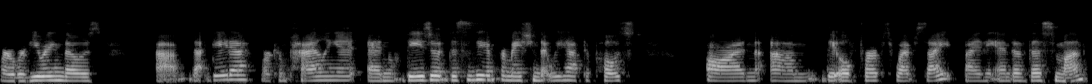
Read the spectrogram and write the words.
We're reviewing those, um, that data, we're compiling it, and these are, this is the information that we have to post on um, the OFERP's website by the end of this month,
